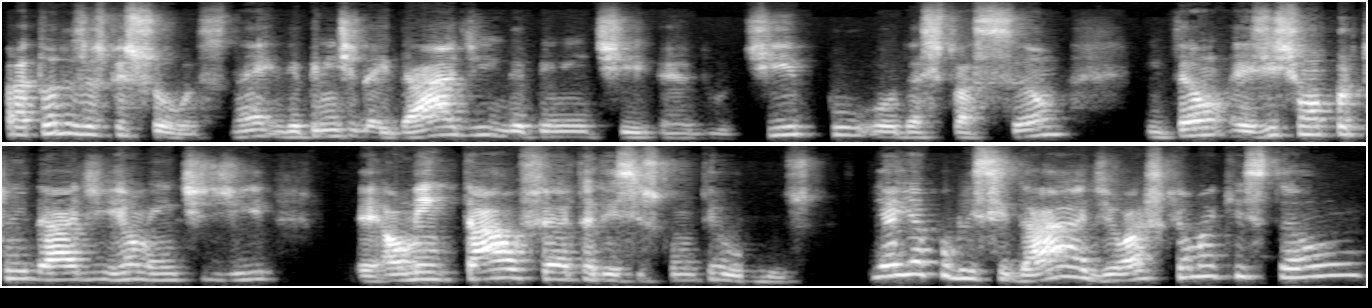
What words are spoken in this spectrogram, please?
para todas as pessoas, né? independente da idade, independente do tipo ou da situação. Então, existe uma oportunidade realmente de é, aumentar a oferta desses conteúdos. E aí a publicidade, eu acho que é uma questão,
